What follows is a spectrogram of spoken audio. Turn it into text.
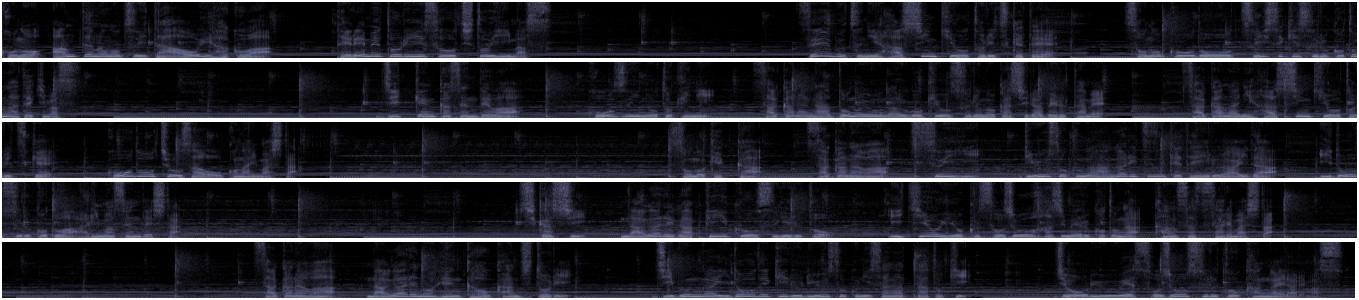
このアンテナのついた青い箱はテレメトリー装置と言います。生物に発信機を取り付けてその行動を追跡することができます。実験河川では洪水の時に魚がどのような動きをするのか調べるため魚に発信機を取り付け行動調査を行いました。その結果魚は水位流速が上がり続けている間移動することはありませんでした。しかし流れがピークを過ぎると勢いよく遡上を始めることが観察されました。魚は流れの変化を感じ取り自分が移動できる流速に下がった時上流へ遡上すると考えられます。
